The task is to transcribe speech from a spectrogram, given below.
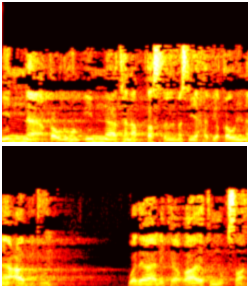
إنا قولهم إنا تنقصنا المسيح بقولنا عبد وذلك غاية النقصان.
